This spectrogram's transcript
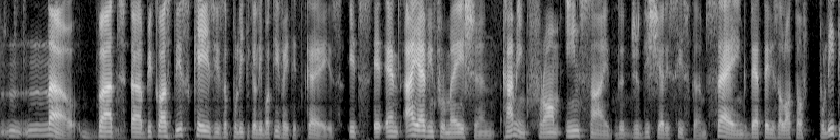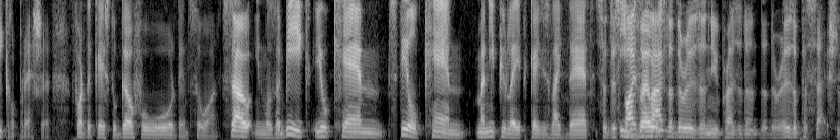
No, but uh, because this case is a politically motivated case, it's it, and I have information coming from inside the judiciary system saying that there is a lot of political pressure for the case to go forward and so on. So in Mozambique, you can still can manipulate cases like that. So despite the fact that there is a new president, that there is a perception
